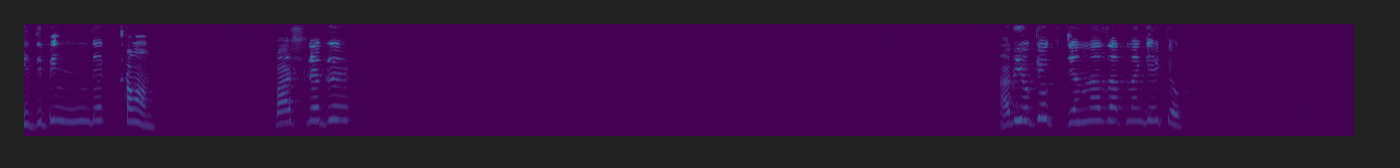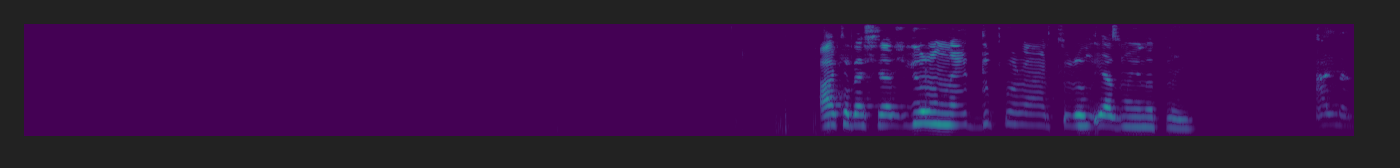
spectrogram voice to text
7000 de tamam. Başladı. Abi yok yok canını azaltman gerek yok. Arkadaşlar yorumları Dıpır Ertuğrul yazmayı unutmayın. Aynen.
